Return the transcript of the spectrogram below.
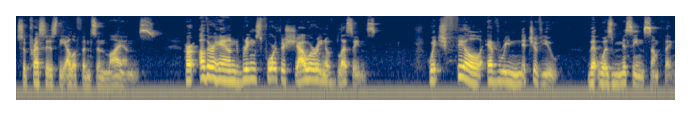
suppresses the elephants and lions. Her other hand brings forth a showering of blessings, which fill every niche of you that was missing something,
